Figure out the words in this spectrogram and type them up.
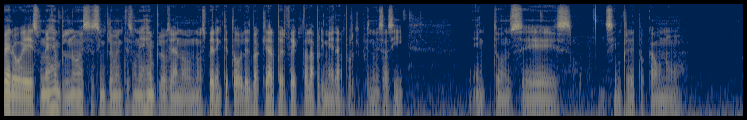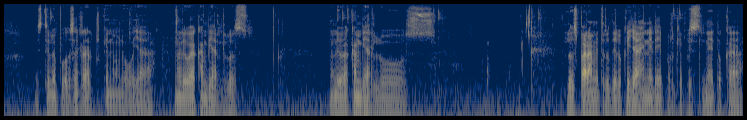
pero es un ejemplo, ¿no? Esto simplemente es un ejemplo, o sea, no, no esperen que todo les va a quedar perfecto a la primera, porque pues no es así. Entonces, siempre toca uno, este lo puedo cerrar porque no lo voy a, no le voy a cambiar los, no le voy a cambiar los, los parámetros de lo que ya generé, porque pues me toca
